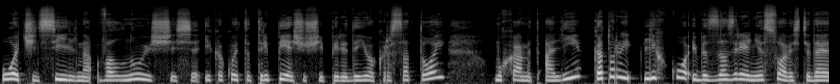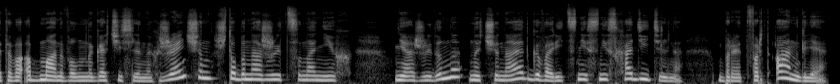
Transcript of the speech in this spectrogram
очень сильно волнующейся и какой-то трепещущей перед ее красотой, Мухаммед Али, который легко и без зазрения совести до этого обманывал многочисленных женщин, чтобы нажиться на них, неожиданно начинает говорить с ней снисходительно – Брэдфорд, Англия,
